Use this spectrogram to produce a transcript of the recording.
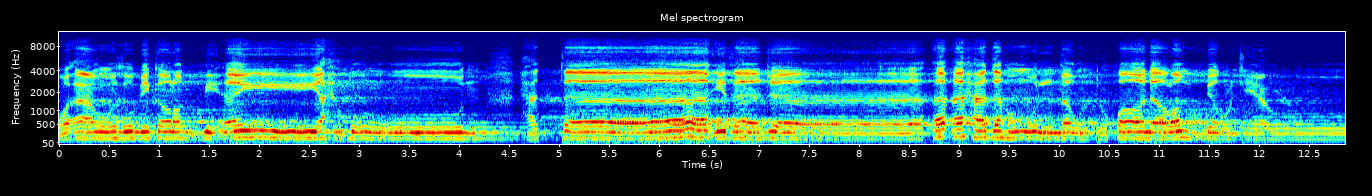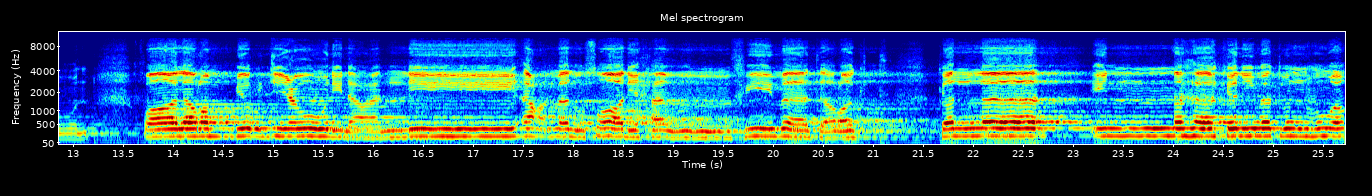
وأعوذ بك رب أن يحضرون حتى إذا جاء أحدهم الموت قال رب ارجعون. قال رب ارجعون لعلي أعمل صالحا فيما تركت. كلا إنها كلمة هو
